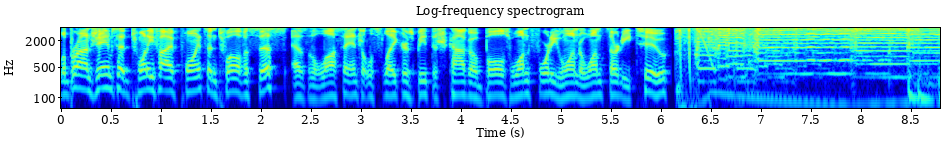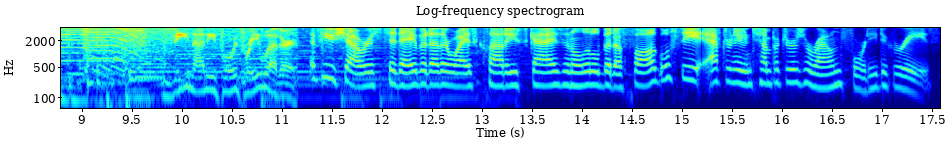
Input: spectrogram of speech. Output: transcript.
LeBron James had 25 points and 12 assists as the Los Angeles Lakers beat the Chicago Bulls 141 to 132. Z94.3 weather. A few showers today, but otherwise cloudy skies and a little bit of fog. We'll see afternoon temperatures around 40 degrees.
